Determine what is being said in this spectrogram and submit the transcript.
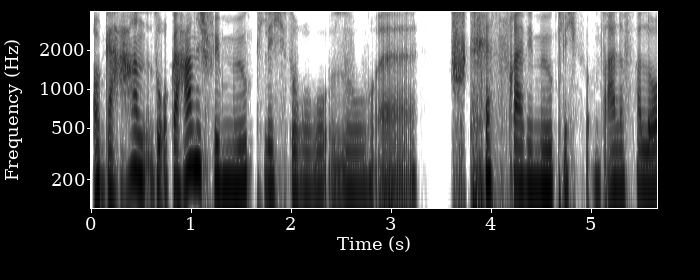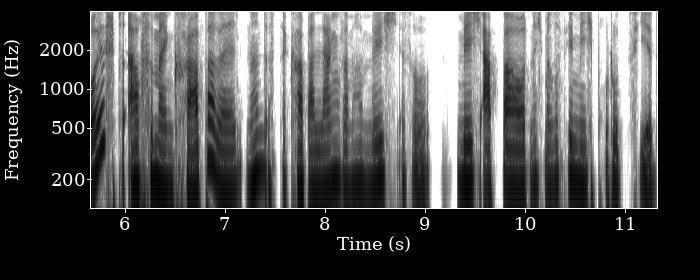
organ, so organisch wie möglich, so, so äh, stressfrei wie möglich für uns alle verläuft, auch für meinen Körper, weil ne, dass der Körper langsamer Milch, also Milch abbaut, nicht mehr so viel Milch produziert.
